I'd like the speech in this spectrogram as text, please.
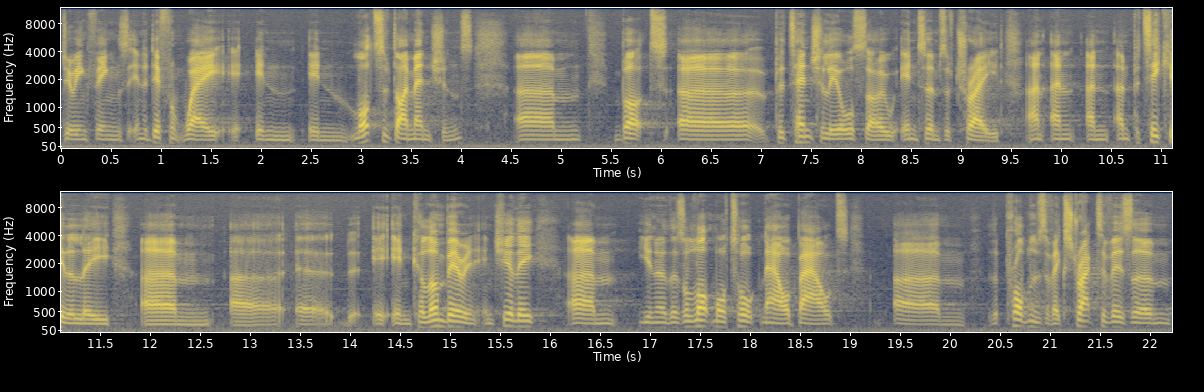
doing things in a different way in, in lots of dimensions, um, but uh, potentially also in terms of trade, and, and, and, and particularly um, uh, uh, in Colombia, in, in Chile, um, you know, there's a lot more talk now about um, the problems of extractivism,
